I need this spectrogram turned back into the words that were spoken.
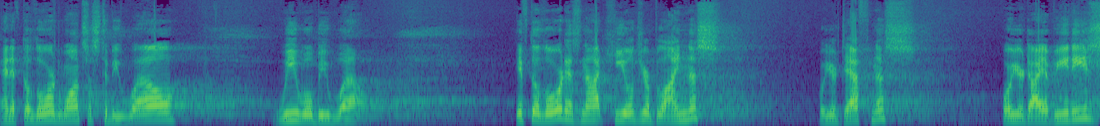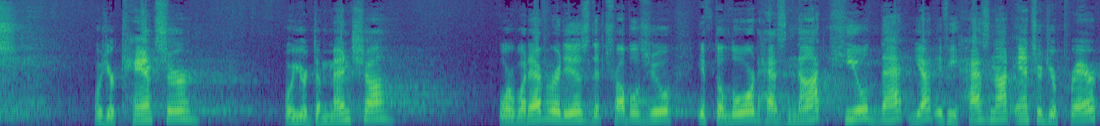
And if the Lord wants us to be well, we will be well. If the Lord has not healed your blindness, or your deafness, or your diabetes, or your cancer, or your dementia, or whatever it is that troubles you, if the Lord has not healed that yet, if He has not answered your prayer,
